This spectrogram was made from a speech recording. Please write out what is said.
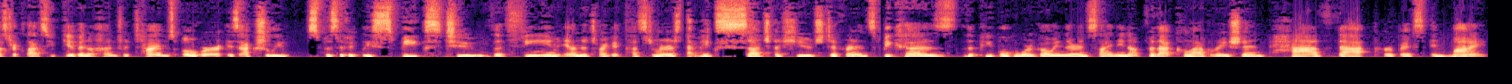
masterclass you've given a hundred times over is actually specifically speaks to the theme and the target customers, that makes such a huge difference because the people who are going there and signing up for that collaboration have that purpose in mind.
